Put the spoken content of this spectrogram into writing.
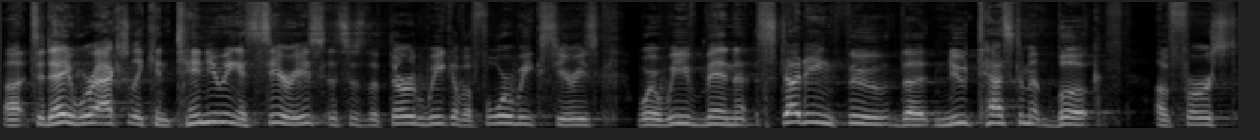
Uh, today, we're actually continuing a series. This is the third week of a four week series where we've been studying through the New Testament book of First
